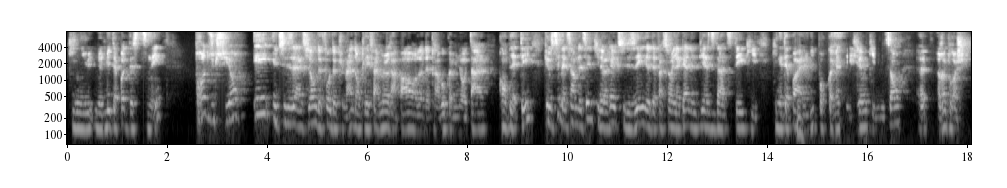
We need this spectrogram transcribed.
qui ne lui étaient pas destinées. Production et utilisation de faux documents, donc les fameux rapports de travaux communautaires complété. Puis aussi, ben, semble-t-il qu'il aurait utilisé de façon illégale une pièce d'identité qui, n'était pas à lui pour commettre des crimes qui lui sont euh, reprochés.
